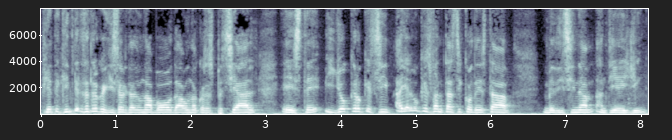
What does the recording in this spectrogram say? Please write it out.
Fíjate qué interesante lo que dijiste ahorita de una boda, una cosa especial. Este, y yo creo que sí, hay algo que es fantástico de esta medicina anti-aging.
